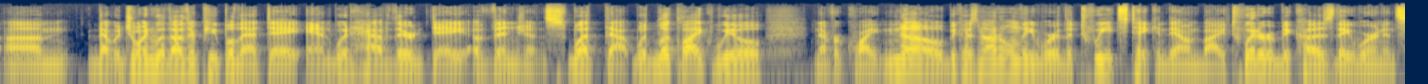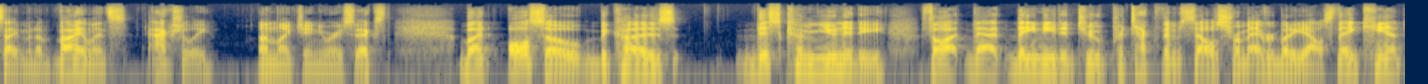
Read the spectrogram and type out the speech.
um, that would join with other people that day, and would have their day of vengeance. What that would look like, we'll never quite know, because not only were the tweets taken down by Twitter because they were an incitement of violence, actually, unlike January 6th, but also because this community thought that they needed to protect themselves from everybody else. They can't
